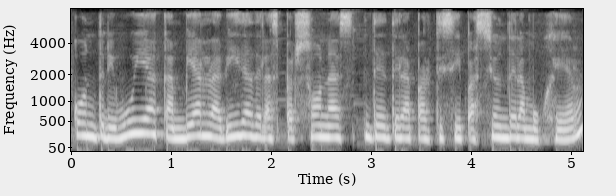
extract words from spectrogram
contribuye a cambiar la vida de las personas desde la participación de la mujer?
